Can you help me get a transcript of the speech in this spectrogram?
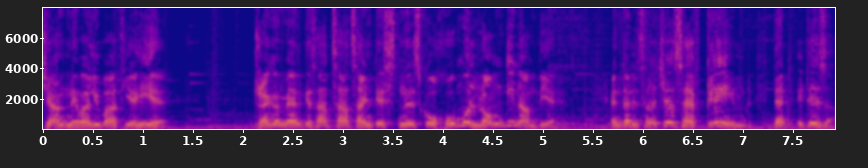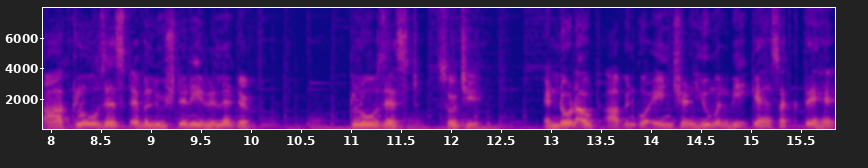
जानने वाली बात यही है। ड्रैगन मैन के साथ साथ साइंटिस्ट ने इसको होमोलॉन्गी नाम दिया है। And the researchers have claimed that it is our closest evolutionary relative closest सोचिए एंड नो डाउट आप इनको एंशियंट ह्यूमन भी कह सकते हैं।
